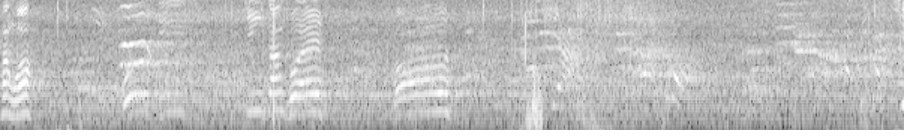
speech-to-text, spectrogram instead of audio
看我，无敌金刚腿，从。下，下，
